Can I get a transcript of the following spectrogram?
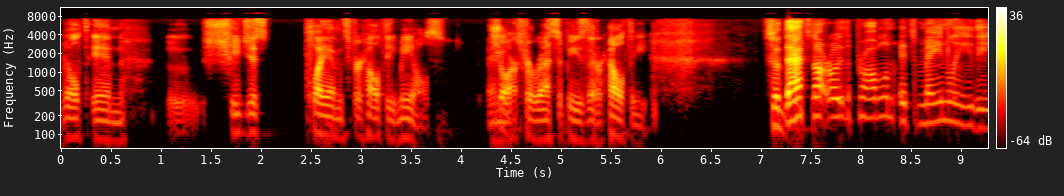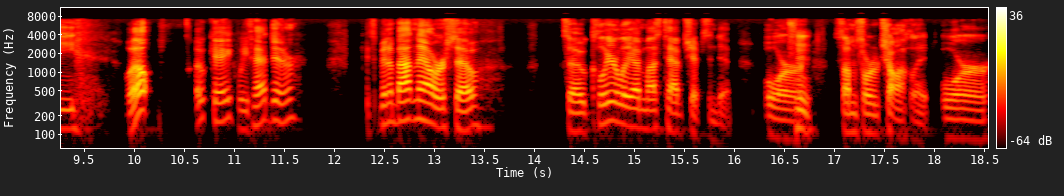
built in she just plans for healthy meals and Sure. looks for recipes that are healthy. So that's not really the problem. It's mainly the well okay we've had dinner. It's been about an hour or so. So clearly i must have chips and dip or Hmm. some sort of chocolate or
